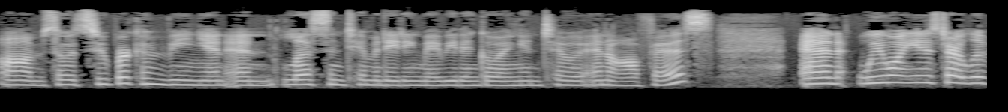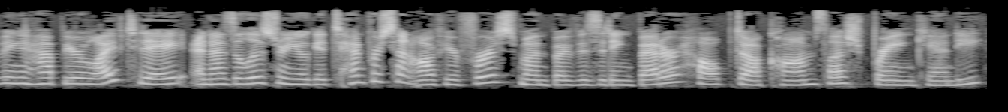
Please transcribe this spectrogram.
Um, so it's super convenient and less intimidating, maybe, than going into an office. And we want you to start living a happier life today. And as a listener, you'll get 10% off your first month by visiting betterhelp.com slash brain candy.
